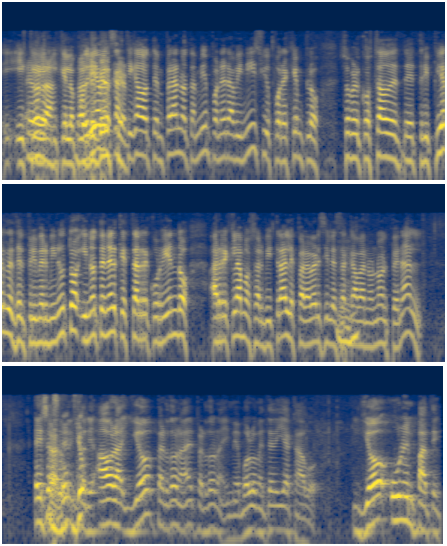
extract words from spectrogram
y, que, lo podría haber castigado temprano también, poner a Vinicius, por ejemplo, sobre el costado de, de, Tripier desde el primer minuto y no tener que estar recurriendo a reclamos arbitrales para ver si le sacaban o no el penal. Esa es otra historia. Ahora, yo, perdona, eh, perdona, y me vuelvo a meter y acabo. Yo, un empate,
